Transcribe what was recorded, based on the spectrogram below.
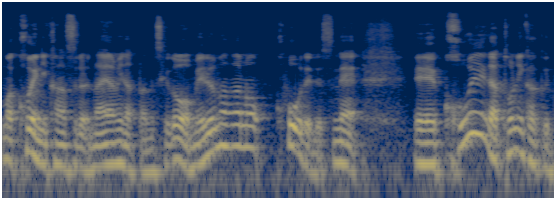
まあ、声に関する悩みだったんですけど、メルマガの方でですね、えー声がとにかく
